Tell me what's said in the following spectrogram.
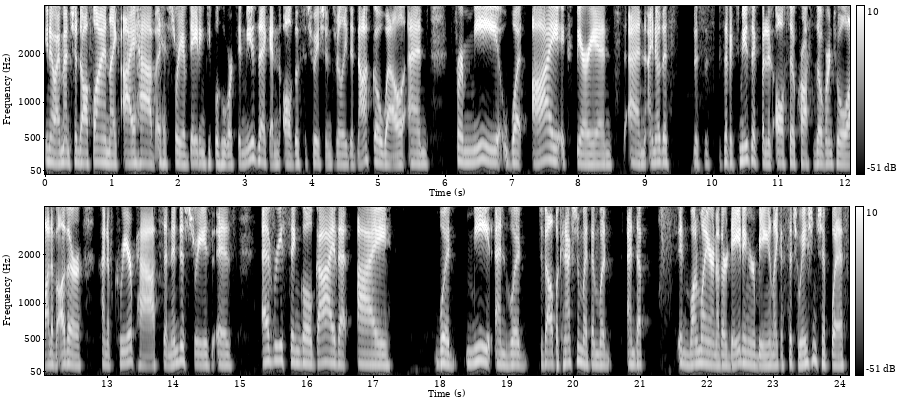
you know, I mentioned offline, like I have a history of dating people who worked in music and all those situations really did not go well. And for me, what I experienced, and I know this this is specific to music, but it also crosses over into a lot of other kind of career paths and industries is every single guy that I would meet and would develop a connection with and would end up in one way or another dating or being in like a situationship with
